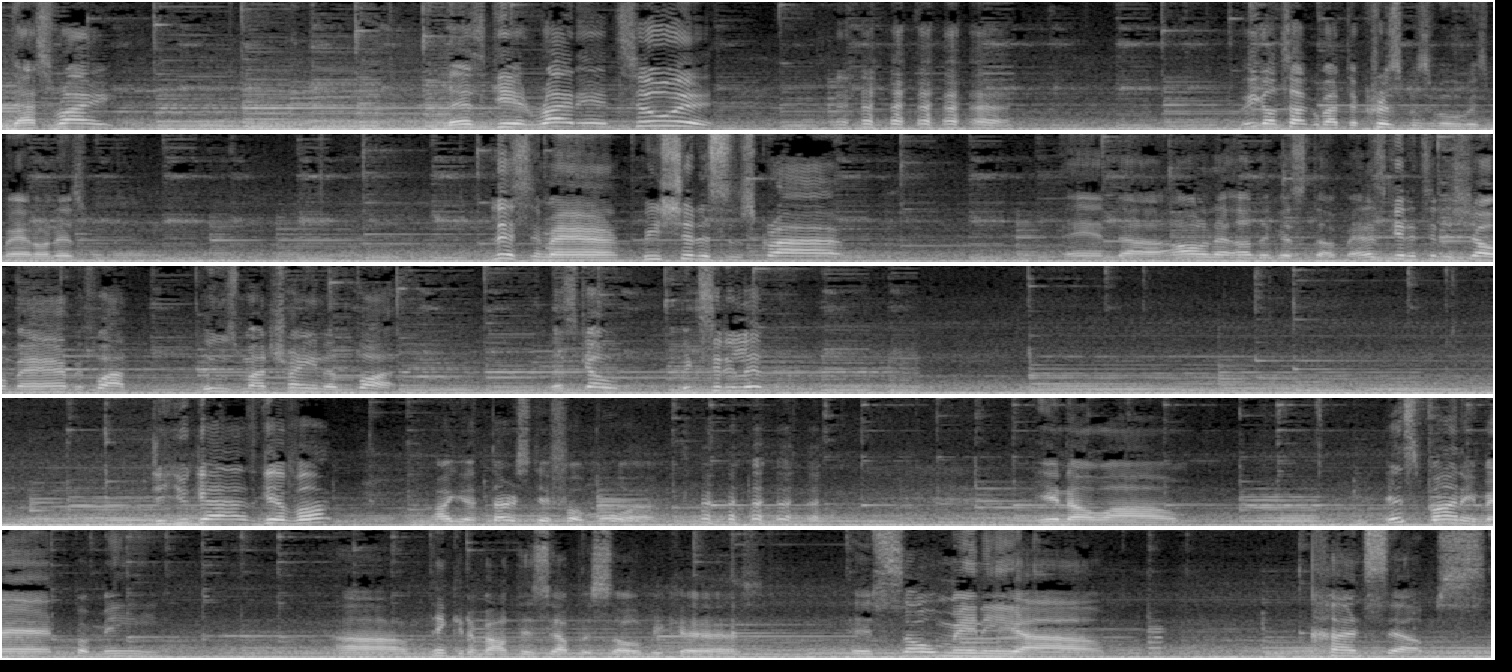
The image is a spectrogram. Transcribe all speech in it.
That's right. Let's get right into it. we gonna talk about the Christmas movies, man, on this one, man. Listen, man, be sure to subscribe and uh, all of that other good stuff, man. Let's get into the show, man, before I lose my train of thought. Let's go. Big city living. Do you guys give up? Are you thirsty for more? you know, um, it's funny, man, for me uh, thinking about this episode because there's so many uh, concepts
